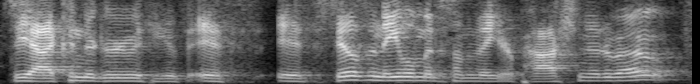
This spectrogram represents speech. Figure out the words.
So yeah, I couldn't agree with you. If if, if sales enablement is something that you're passionate about,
